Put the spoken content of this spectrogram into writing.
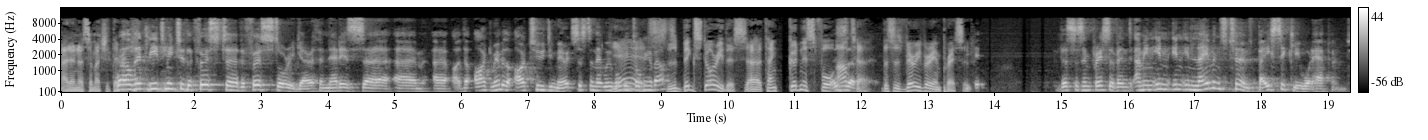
I don't know so much that. Well, that leads me to the first uh, the first story, Gareth, and that is uh, um, uh, the R. Remember the AARTO demerit system that we've all been talking about? This is a big story. This, uh, thank goodness for This is a- OUTA. This is very, very impressive. This is impressive, and I mean, in, in, in layman's terms, basically what happened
